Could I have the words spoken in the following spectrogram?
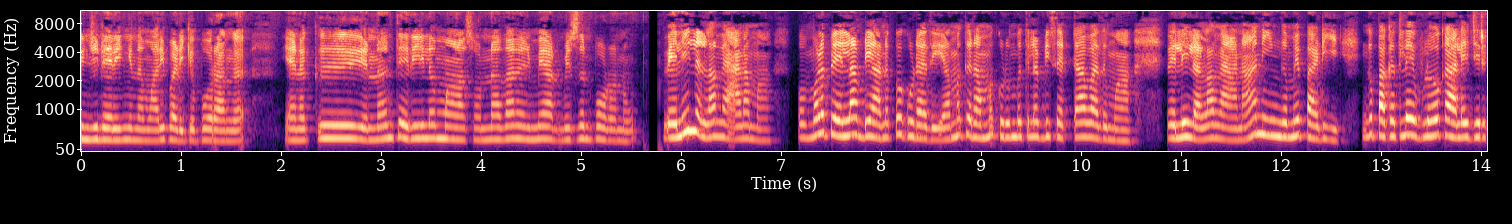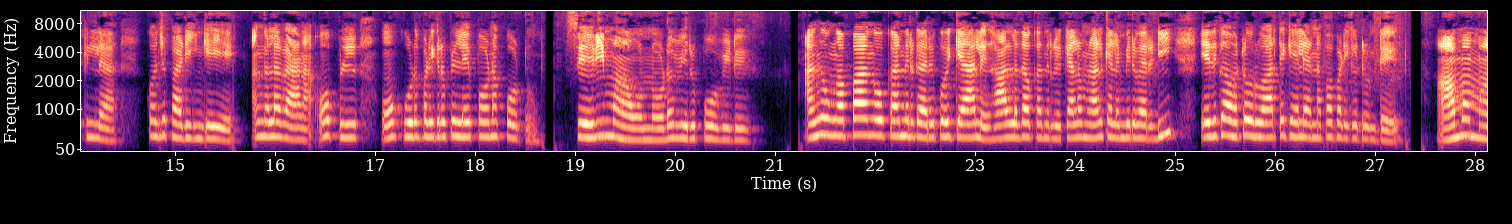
இன்ஜினியரிங் இந்த மாதிரி படிக்க போகிறாங்க எனக்கு என்னன்னு தெரியலம்மா. சொன்னால் தான் இனிமேல் அட்மிஷன் போடணும். வெளியிலலாம் வேணாம்மா. பொம்பளை பேர்லாம் அப்படி அனுப்பக்கூடாது. நமக்கு நம்ம குடும்பத்தில் அப்படி செட் ஆகாதுமா வெளியிலலாம் வேணாம் நீ இங்கேமே படி. இங்கே பக்கத்தில் இவ்வளோ காலேஜ் இருக்குல்ல. கொஞ்சம் படி இங்கேயே. அங்கெல்லாம் வேணாம். ஓ பிள் ஓ கூட படிக்கிற பிள்ளைய போனால் போட்டும். சரிம்மா. உன்னோட விருப்பம் விடு. அங்கே உங்கள் அப்பா அங்கே உட்காந்துருக்காரு போய் கேளு. ஹாலில் தான் உட்காந்துருக்கு கிளம்புனாலும் கிளம்பிடுவாருடி. எதுக்கு அவர்கிட்ட ஒரு வார்த்தை கேளு. என்னப்பா படிக்கட்டும்ட்டு. ஆமாம்மா.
